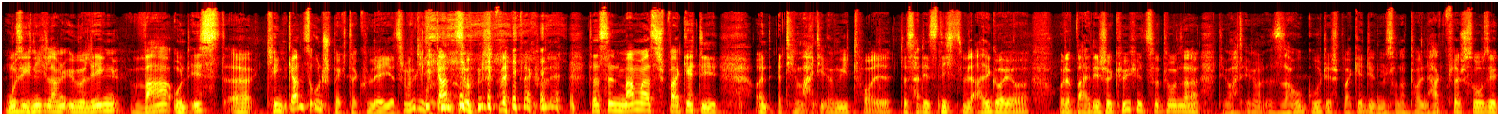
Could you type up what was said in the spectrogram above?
Muss ich nicht lange überlegen, war und ist, äh, klingt ganz unspektakulär jetzt, wirklich ganz unspektakulär. Das sind Mamas Spaghetti und die macht die irgendwie toll. Das hat jetzt nichts mit Allgäu oder bayerischer Küche zu tun, sondern die macht immer saugute Spaghetti mit so einer tollen Hackfleischsoße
